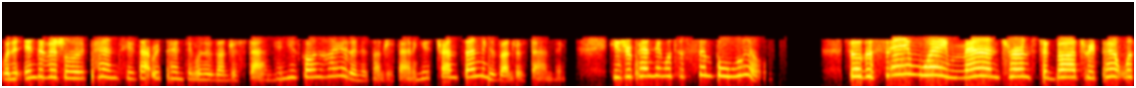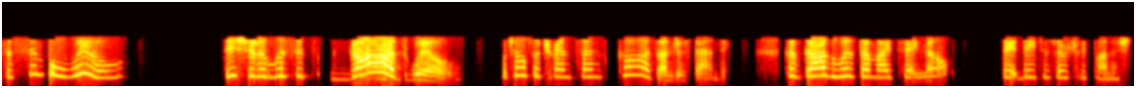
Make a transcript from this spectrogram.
When an individual repents, he's not repenting with his understanding. He's going higher than his understanding. He's transcending his understanding. He's repenting with a simple will. So the same way man turns to God to repent with a simple will, this should elicit God's will, which also transcends God's understanding. Because God's wisdom might say, no, they, they deserve to be punished.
